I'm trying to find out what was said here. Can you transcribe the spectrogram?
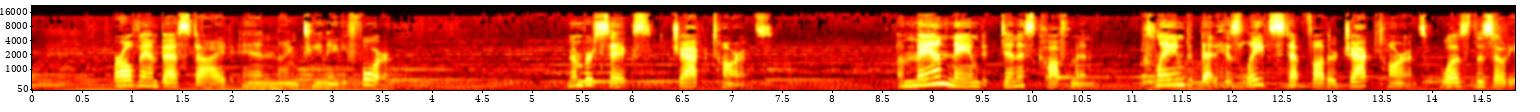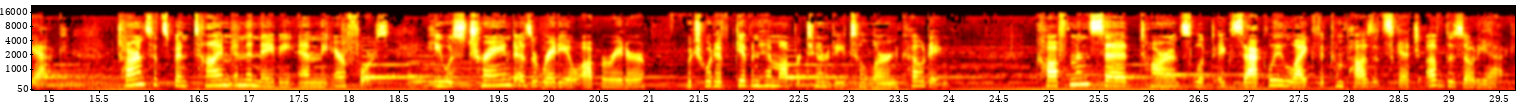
Earl Van Best died in 1984. Number six, Jack Tarrance. A man named Dennis Kaufman claimed that his late stepfather, Jack Tarrance, was the Zodiac. Tarrance had spent time in the Navy and the Air Force. He was trained as a radio operator, which would have given him opportunity to learn coding. Kaufman said Tarrance looked exactly like the composite sketch of the Zodiac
